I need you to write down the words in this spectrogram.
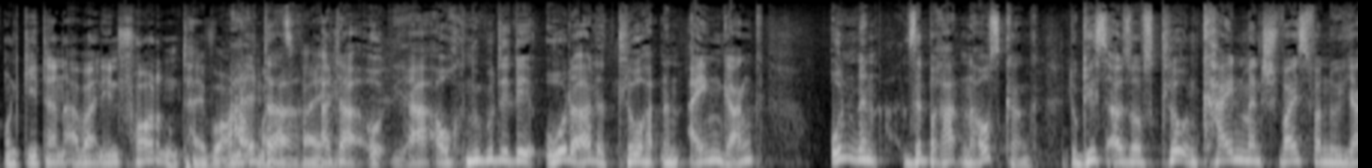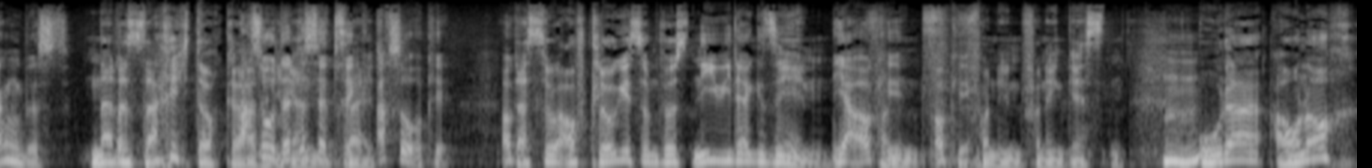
und geht dann aber in den vorderen Teil, wo auch noch mal Alter, zwei. Alter, oh, ja, auch eine gute Idee. Oder das Klo hat einen Eingang und einen separaten Ausgang. Du gehst also aufs Klo und kein Mensch weiß, wann du young bist. Na, das sag ich doch gerade. Ach so, das ist der Trick. Zeit. Ach so, okay. okay. Dass du auf Klo gehst und wirst nie wieder gesehen. Ja, okay, Von, okay. Mhm. von, den, von den Gästen. Oder auch noch,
